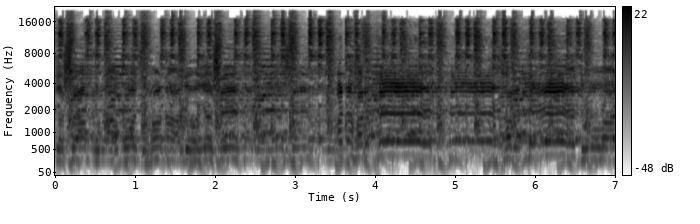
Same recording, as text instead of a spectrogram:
જશાપુરામાં જહન આલ્યો ધૂળવા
